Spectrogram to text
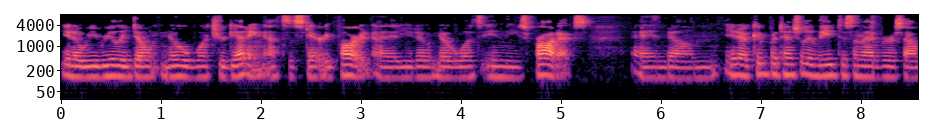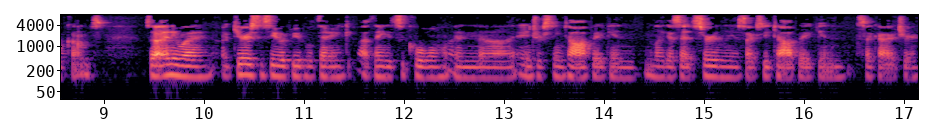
you know, we really don't know what you're getting. That's the scary part. Uh, you don't know what's in these products. And, um, you know, it could potentially lead to some adverse outcomes. So anyway, I'm curious to see what people think. I think it's a cool and uh, interesting topic, and like I said, certainly a sexy topic in psychiatry.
